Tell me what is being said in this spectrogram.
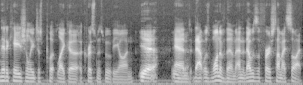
They'd occasionally just put like a, a Christmas movie on, yeah. yeah. and that was one of them, and that was the first time I saw it.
